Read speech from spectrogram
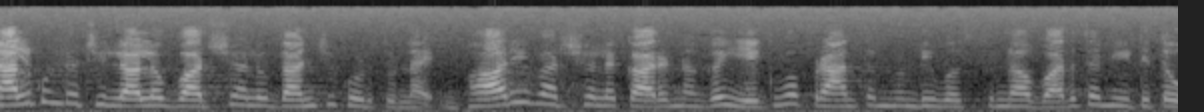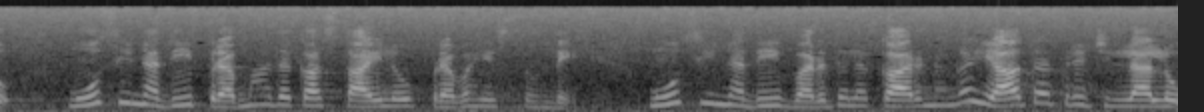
నల్గొండ జిల్లాలో వర్షాలు దంచి కొడుతున్నాయి. భారీ వర్షాల కారణంగా ఎగువ ప్రాంతం నుండి వస్తున్న వరద నీటితో మూసీ నది ప్రమాదక స్థాయిలో ప్రవహిస్తుంది. మూసీ నది వరదల కారణంగా యాదాద్రి జిల్లాలో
